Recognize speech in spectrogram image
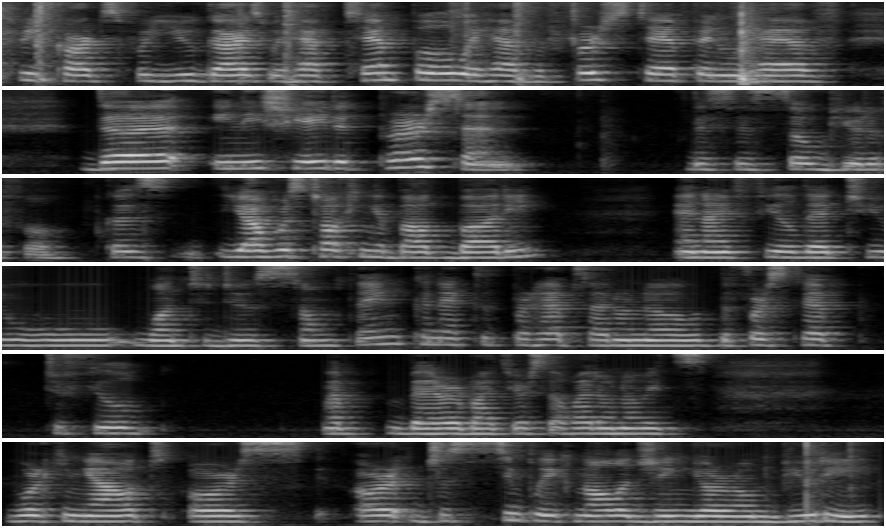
Three cards for you guys. We have temple we have the first step and we have the initiated person. This is so beautiful because yeah, I was talking about body and I feel that you want to do something connected, perhaps, I don't know, the first step to feel uh, better about yourself, I don't know, it's working out or or just simply acknowledging your own beauty.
